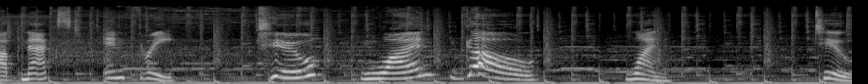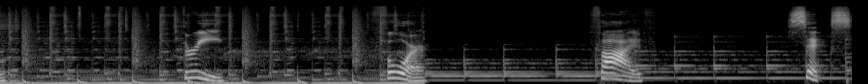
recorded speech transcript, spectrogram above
Up next, in three, two, one, go! One, two, three, four, five, six,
